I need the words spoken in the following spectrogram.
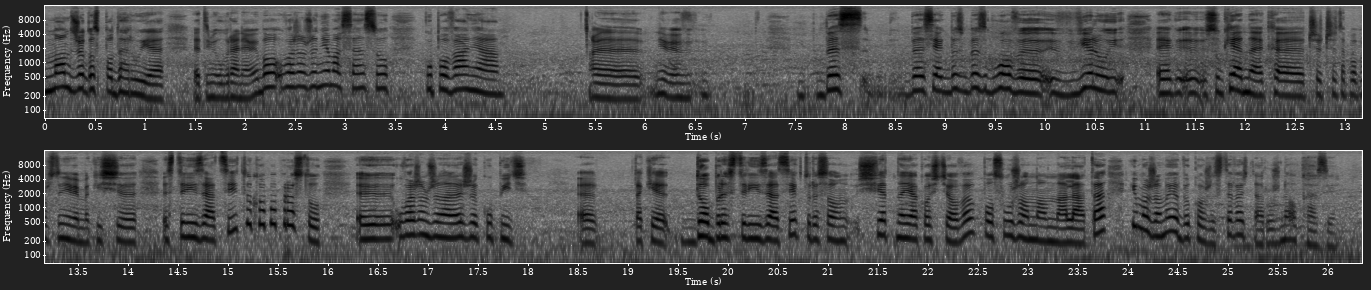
mądrze gospodaruję e, tymi ubraniami, bo uważam, że nie ma sensu kupowania, e, nie wiem, bez, bez, jak bez, głowy wielu e, sukienek, czy, czy to po prostu, nie wiem, jakiejś stylizacji, tylko po prostu uważam, że należy kupić takie dobre stylizacje, które są świetne jakościowe, posłużą nam na lata i możemy je wykorzystywać na różne okazje.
